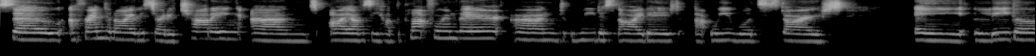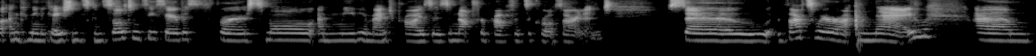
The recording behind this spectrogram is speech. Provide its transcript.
So a friend and I, we started chatting, and I obviously had the platform there, and we decided that we would start a legal and communications consultancy service for small and medium enterprises and not for profits across Ireland. So that's where we're at now. Um,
